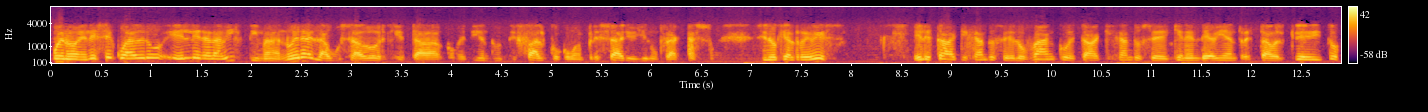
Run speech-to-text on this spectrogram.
Bueno, en ese cuadro él era la víctima, no era el abusador que estaba cometiendo un desfalco como empresario y en un fracaso, sino que al revés, él estaba quejándose de los bancos, estaba quejándose de quienes le habían restado el crédito,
